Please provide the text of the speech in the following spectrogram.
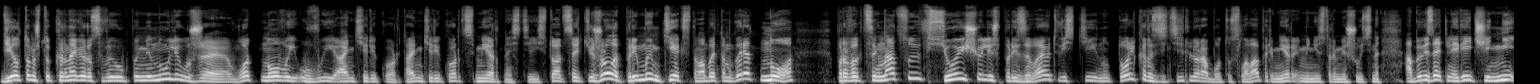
Дело в том, что коронавирус вы упомянули уже, вот новый, увы, антирекорд, антирекорд смертности. И ситуация тяжелая, прямым текстом об этом говорят, но про вакцинацию все еще лишь призывают вести, ну, только разъяснительную работу. Слова премьер-министра Мишутина. Об обязательной речи не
